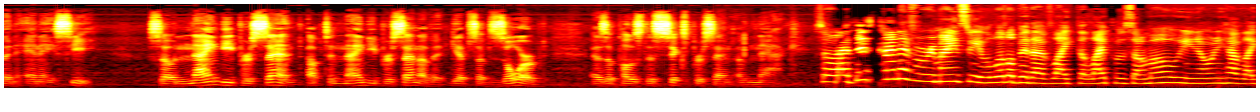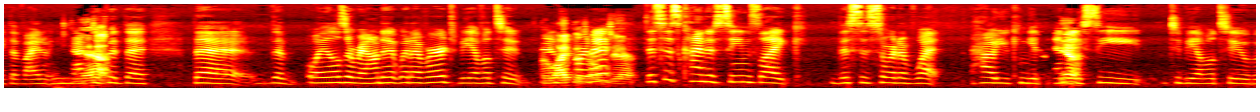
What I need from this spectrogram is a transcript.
than NAC. So 90%, up to 90% of it gets absorbed as opposed to 6% of NAC. So uh, this kind of reminds me of a little bit of like the liposomal. You know, when you have like the vitamin, you have yeah. to put the the the oils around it, whatever, to be able to transport it. Yeah. This is kind of seems like this is sort of what how you can get NAC yeah. to be able to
